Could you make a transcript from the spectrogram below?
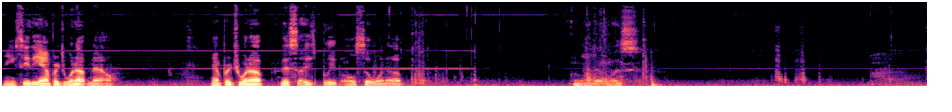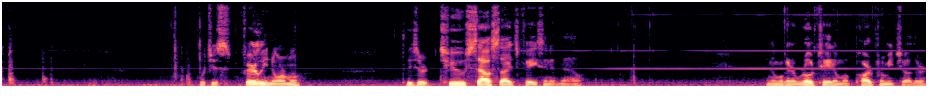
And you see the amperage went up now. Amperage went up. This, I believe, also went up. Yeah, that was... Which is fairly normal. These are two south sides facing it now and then we're going to rotate them apart from each other.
